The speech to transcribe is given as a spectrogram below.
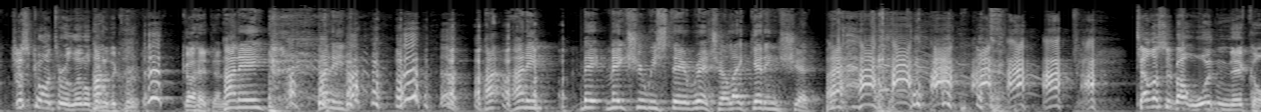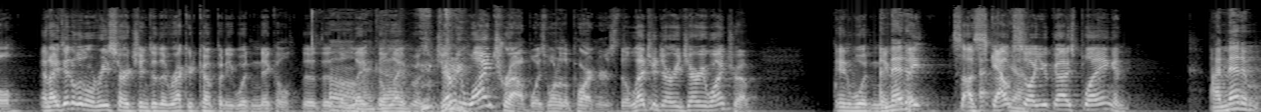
Just going through a little bit of the. cr- Go ahead, Dennis. honey, honey, Hon- honey. Make, make sure we stay rich. I like getting shit. Tell us about Wooden Nickel. And I did a little research into the record company Wooden Nickel. The the, the Oh, late the late was Jerry Weintraub was one of the partners, the legendary Jerry Weintraub in Wooden Nickel. met him- They- a scout yeah. saw you guys playing, and I met him.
